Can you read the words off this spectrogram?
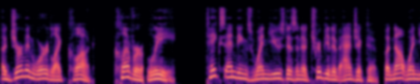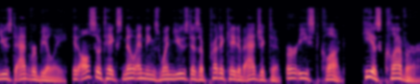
A German word like klug clever takes endings when used as an attributive adjective, but not when used adverbially. It also takes no endings when used as a predicative adjective. Er ist klug. He is clever.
